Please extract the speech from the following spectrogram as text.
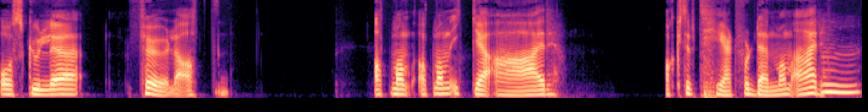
å skulle føle at at man, at man ikke er akseptert for den man er, Mm,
